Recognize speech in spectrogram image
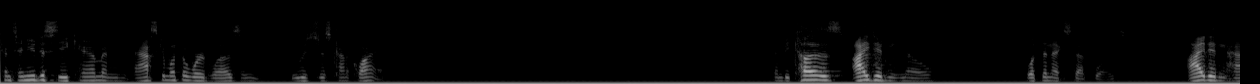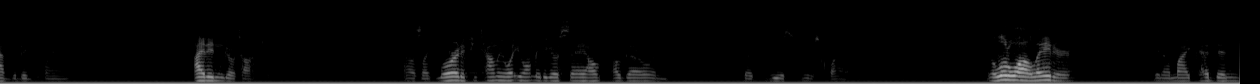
continued to seek him and ask him what the word was, and he was just kind of quiet. And because I didn't know what the next step was, I didn't have the big plan, I didn't go talk to her. I was like, Lord, if you tell me what you want me to go say, I'll, I'll go. And but he was he was quiet. And a little while later, you know, Mike had been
